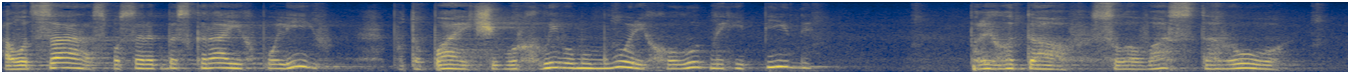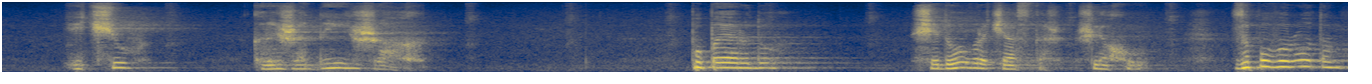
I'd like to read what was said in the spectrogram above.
А от зараз посеред безкраїх полів, потопаючи в бурхливому морі холодної піни, пригадав слова старого, відчув крижаний жах. Попереду ще добра частка шляху. За поворотом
